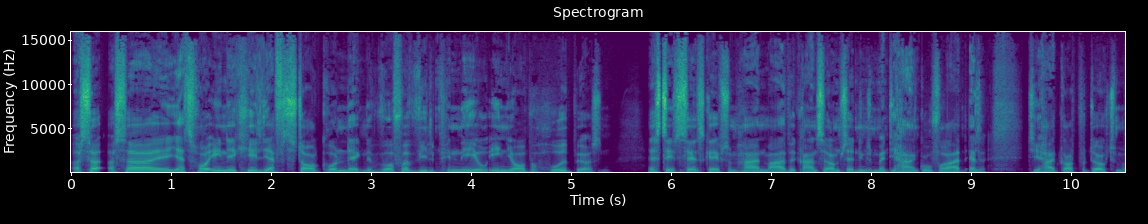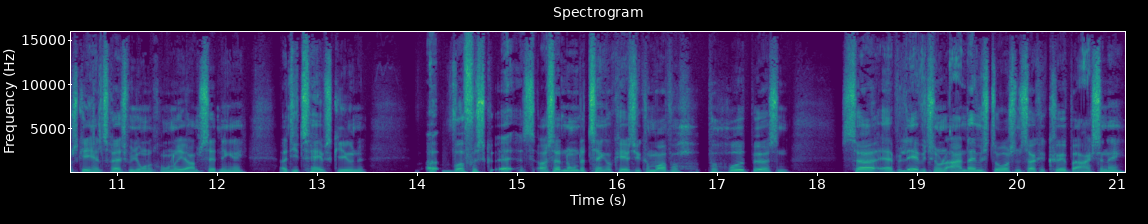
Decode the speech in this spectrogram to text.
Og så, og så øh, jeg tror egentlig ikke helt, jeg forstår grundlæggende, hvorfor ville Peneo egentlig over på hovedbørsen? Altså, det er et selskab, som har en meget begrænset omsætning, men de har en god forret, altså, de har et godt produkt, måske 50 millioner kroner i omsætning, ikke? Og de er tabsgivende. Og, hvorfor, og så er der nogen, der tænker, okay, hvis vi kommer op på, på hovedbørsen, så appellerer vi til nogle andre investorer, som så kan købe aktierne. Ikke?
